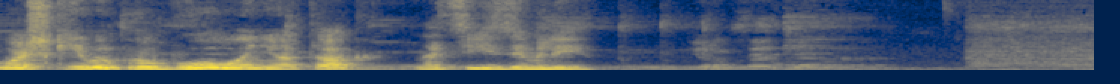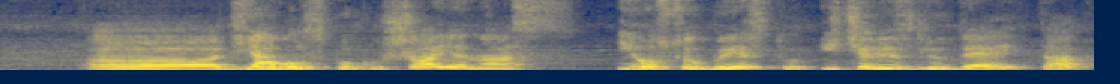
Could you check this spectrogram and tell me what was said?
важкі випробування так, на цій землі. А, дьявол спокушає нас і особисто, і через людей, так,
